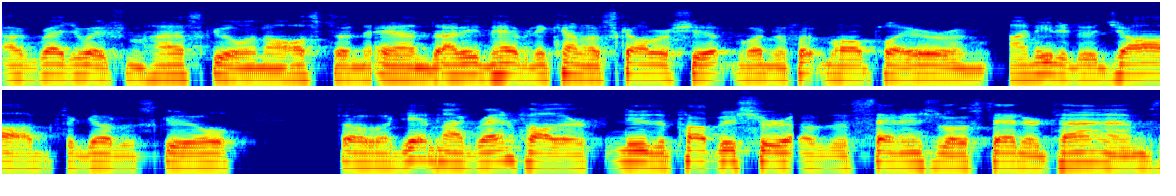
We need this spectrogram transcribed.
I graduated from high school in Austin and I didn't have any kind of scholarship, wasn't a football player, and I needed a job to go to school. So again, my grandfather knew the publisher of the San Angelo Standard Times.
